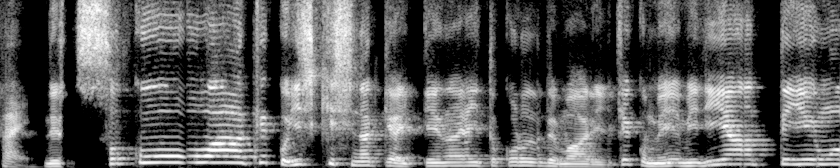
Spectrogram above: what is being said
はい、で、そこは結構意識しなきゃいけないところでもあり、結構メディアっていうも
